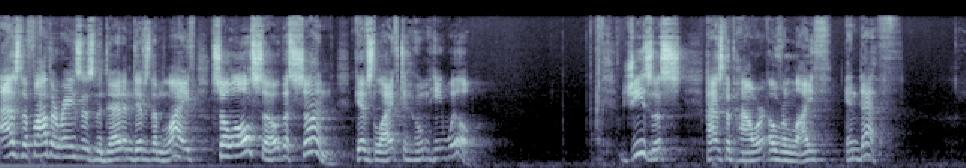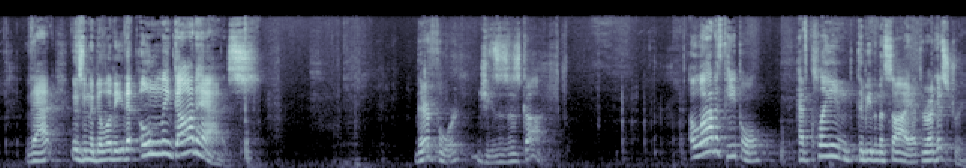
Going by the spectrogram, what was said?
as the Father raises the dead and gives them life, so also the Son gives life to whom he will. Jesus has the power over life and death. That is an ability that only God has. Therefore, Jesus is God. A lot of people have claimed to be the Messiah throughout history,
